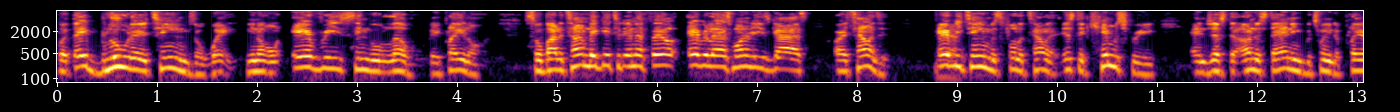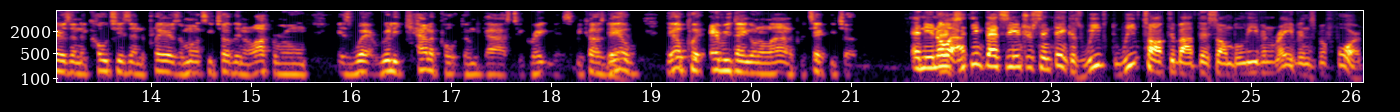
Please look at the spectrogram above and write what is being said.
but they blew their teams away, you know, on every single level they played on. So by the time they get to the NFL, every last one of these guys are talented. Yeah. Every team is full of talent. It's the chemistry and just the understanding between the players and the coaches and the players amongst each other in the locker room is what really catapult them guys to greatness because they'll they'll put everything on the line to protect each other. And you know what? I think that's the interesting thing because we've we've talked about this on Bleav in Ravens before,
